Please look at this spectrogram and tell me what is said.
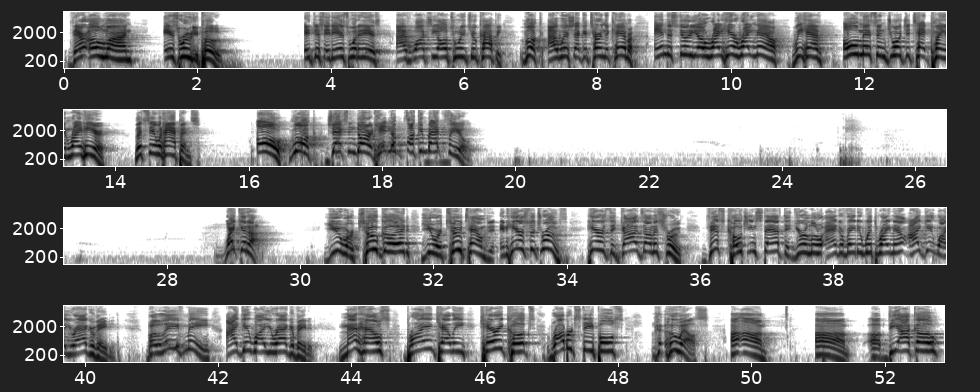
Their O line is Rudy Poo. It just, it is what it is. I've watched the all 22 copy. Look, I wish I could turn the camera. In the studio right here, right now, we have Ole Miss and Georgia Tech playing right here. Let's see what happens. Oh, look, Jackson Dart hitting the fucking backfield. Wake it up. You are too good. You are too talented. And here's the truth. Here's the God's honest truth. This coaching staff that you're a little aggravated with right now, I get why you're aggravated. Believe me, I get why you're aggravated. Matt House, Brian Kelly, Kerry Cooks, Robert Steeples, who else? Uh, um, um, uh, Diaco,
